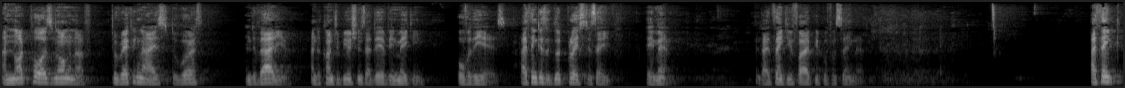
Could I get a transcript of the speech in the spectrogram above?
and not paused long enough to recognize the worth and the value and the contributions that they have been making over the years. I think this is a good place to say amen. And I thank you five people for saying that. I think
